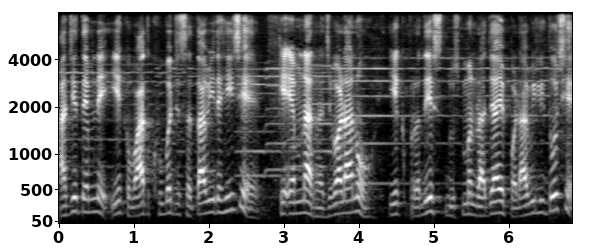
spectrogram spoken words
આજે તેમને એક વાત ખૂબ જ સતાવી રહી છે કે એમના રજવાડાનો એક પ્રદેશ દુશ્મન રાજાએ પડાવી લીધો છે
